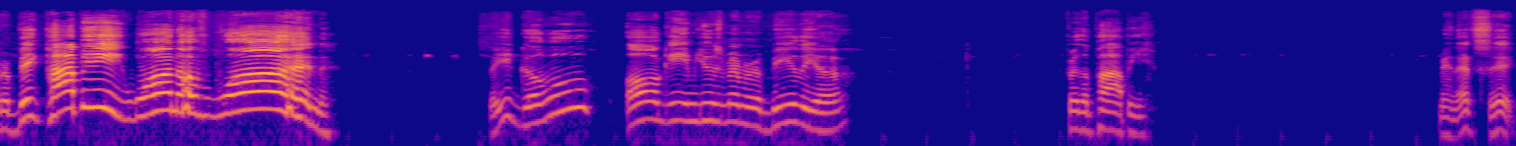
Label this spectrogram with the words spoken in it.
For Big Papi, one of one. There you go all game used memorabilia for the Papi. Man, that's sick.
